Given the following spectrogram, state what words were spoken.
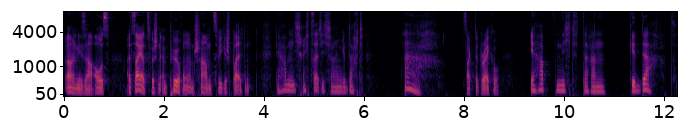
Ernie sah aus, als sei er zwischen Empörung und Scham zwiegespalten. Wir haben nicht rechtzeitig daran gedacht. Ach, sagte Draco, ihr habt nicht daran gedacht.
